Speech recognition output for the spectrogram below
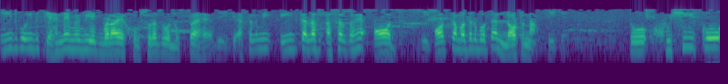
عید کو عید کہنے میں بھی ایک بڑا ایک خوبصورت وہ نقطہ ہے جی۔ کہ اصل میں عید کا لفظ اصل تو ہے عود۔ عود کا مطلب ہوتا ہے لوٹنا۔ تو خوشی کو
